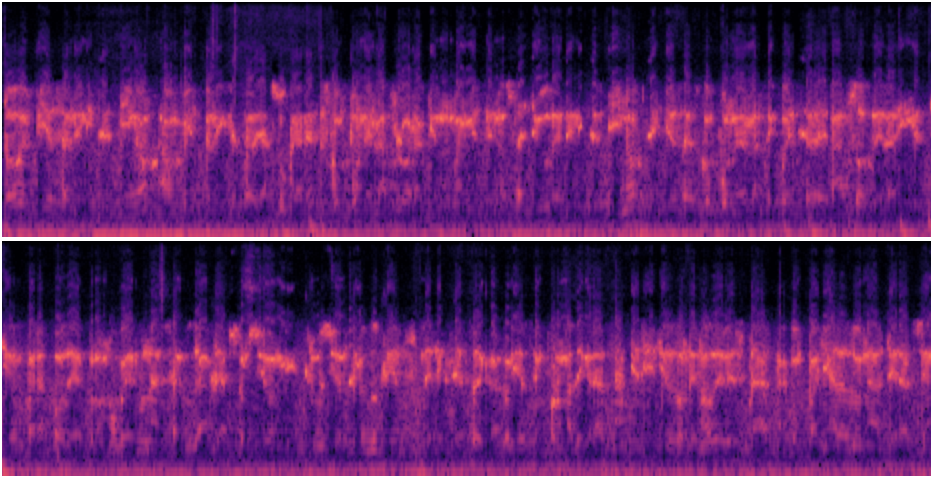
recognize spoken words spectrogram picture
Todo empieza en el intestino, aumenta la ingesta de azúcares, descompone la flora que normalmente nos ayuda en el intestino, empieza a descomponer la secuencia de pasos de la digestión para poder promover una saludable absorción y distribución de los nutrientes, del exceso de calorías en forma de grasa en sitios donde no debe estar, acompañada de una alteración.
